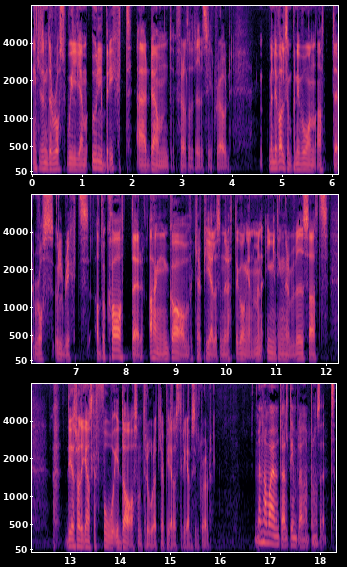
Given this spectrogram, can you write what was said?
En kille som heter Ross William Ulbricht är dömd för att ha drivit Silk Road. Men det var liksom på nivån att eh, Ross Ulbrichts advokater angav Karpeles under rättegången men ingenting har bevisats. Det, jag tror att det är ganska få idag som tror att Karpeles drev Silk Road. Men han var eventuellt inblandad på något sätt.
